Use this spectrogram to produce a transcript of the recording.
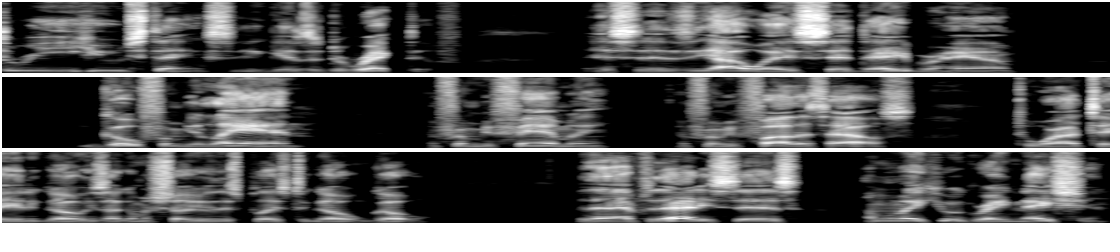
three huge things. It gives a directive. It says, Yahweh said to Abraham, Go from your land and from your family and from your father's house to where I tell you to go. He's like, I'm going to show you this place to go. Go. And then after that, he says, I'm going to make you a great nation.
